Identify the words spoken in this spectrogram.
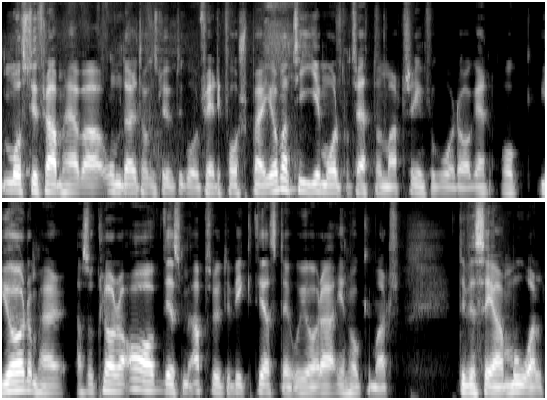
måste ju framhäva, om det hade tagit slut igår, Fredrik Forsberg. Gör man 10 mål på 13 matcher inför gårdagen och gör de här, alltså klarar av det som är absolut det viktigaste att göra i en hockeymatch, det vill säga mål.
